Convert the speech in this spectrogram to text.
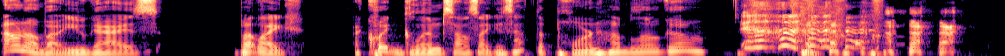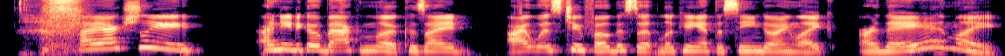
I don't know about you guys, but like a quick glimpse, I was like, is that the Pornhub logo? I actually I need to go back and look because I I was too focused at looking at the scene, going like, are they in like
